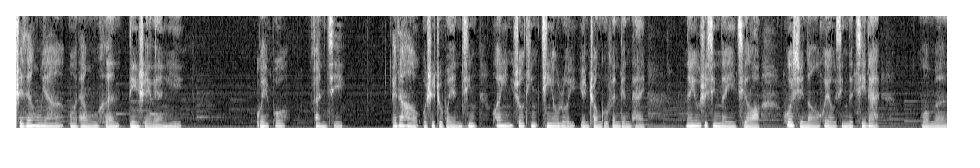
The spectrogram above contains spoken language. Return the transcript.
时间无涯，墨淡无痕，滴水涟漪。微波，泛起。大家好，我是主播言青，欢迎收听清幽若雨原创股份电台。那又是新的一期了，或许呢会有新的期待。我们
